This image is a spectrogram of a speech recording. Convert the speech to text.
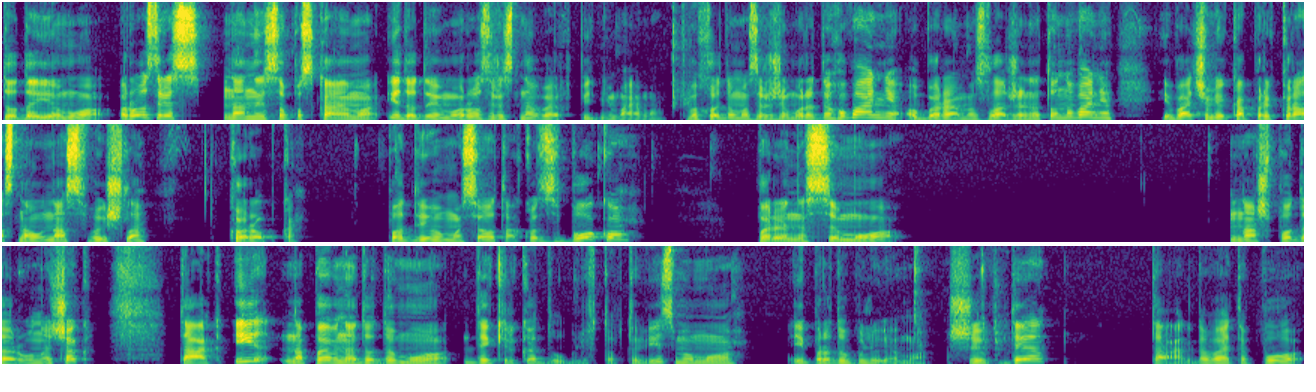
Додаємо розріз, на низ опускаємо і додаємо розріз наверх, піднімаємо. Виходимо з режиму редагування, обираємо згладжене тонування і бачимо, яка прекрасна у нас вийшла коробка. Подивимося отак от збоку. Перенесемо наш подаруночок. Так, і напевне додамо декілька дублів. Тобто візьмемо і продублюємо. Shift-D. Так, давайте по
